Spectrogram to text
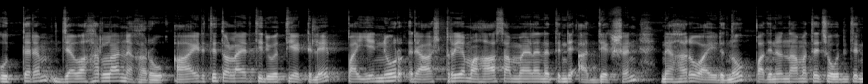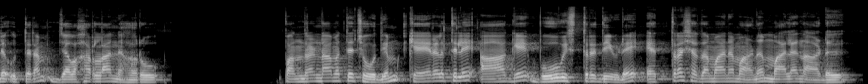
ഉത്തരം ജവഹർലാൽ നെഹ്റു. ആയിരത്തി തൊള്ളായിരത്തി ഇരുപത്തി എട്ടിലെ പയ്യന്നൂർ രാഷ്ട്രീയ മഹാസമ്മേളനത്തിന്റെ അധ്യക്ഷൻ നെഹ്റു ആയിരുന്നു. പതിനൊന്നാമത്തെ ചോദ്യത്തിന്റെ ഉത്തരം ജവഹർലാൽ നെഹ്റു. പന്ത്രണ്ടാമത്തെ ചോദ്യം കേരളത്തിലെ ആകെ ഭൂവിസ്തൃതിയുടെ എത്ര ശതമാനമാണ് മലനാട്?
